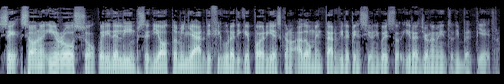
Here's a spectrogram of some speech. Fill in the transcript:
se sono in rosso quelli dell'Inps di 8 miliardi, figurati che poi riescono ad aumentarvi le pensioni. Questo è il ragionamento di Belpietro.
